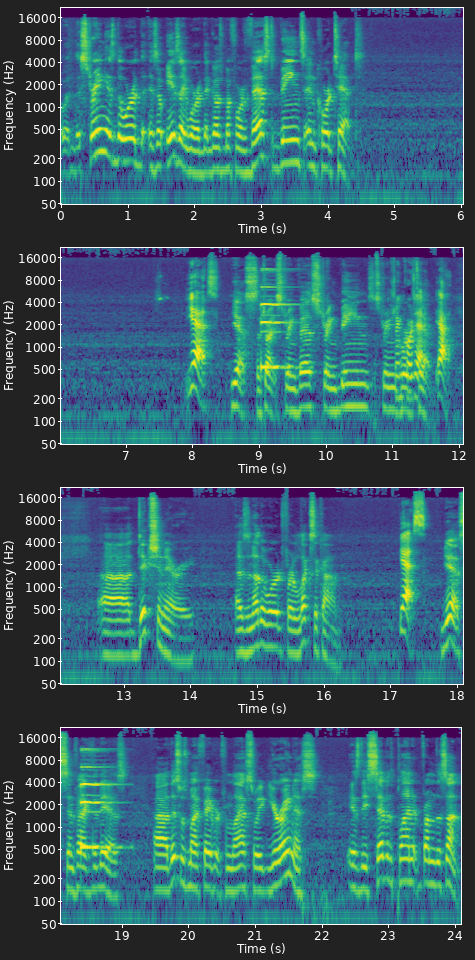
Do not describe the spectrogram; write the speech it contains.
the string is the word that is a, is a word that goes before vest, beans, and quartet. Yes. Yes, that's right. String vest, string beans, string, String quartet. quartet. Yeah. Uh, dictionary as another word for lexicon. Yes. Yes, in fact, it is. Uh, this was my favorite from last week. Uranus is the seventh planet from the sun,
